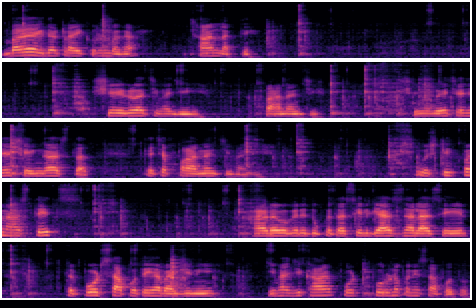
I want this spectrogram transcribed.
बघा एकदा ट्राय करून बघा. छान लागते. शेगळाची भाजी ही, पानांची. शेवयाच्या ज्या शेंगा असतात त्याच्या पानांची भाजी पौष्टिक पण असतेच. हाडं वगैरे दुखत असेल गॅस झाला असेल तर पोट साफ होतं ह्या भाजीनी. ही भाजी खा पोट पूर्णपणे साफ होतो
